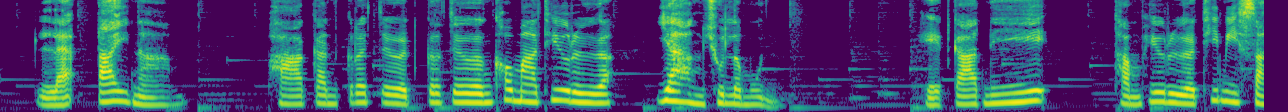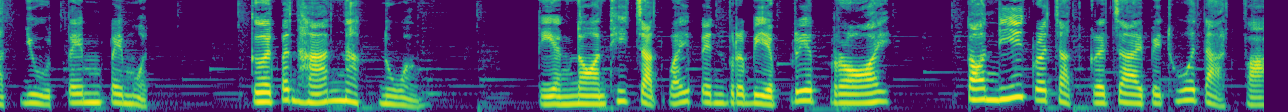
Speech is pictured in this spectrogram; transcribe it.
ำและใต้น้ำพากันกระเจิดกระเจิงเข้ามาที่เรืออย่างชุลมุน เหตุการณ์นี้ทำให้เรือที่มีสัตว์อยู่เต็มไปหมด เกิดปัญหาหนักหน่วง เตียงนอนที่จัดไว้เป็นระเบียบเรียบร้อย ตอนนี้กระจัดกระจายไปทั่วดาดฟ้า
